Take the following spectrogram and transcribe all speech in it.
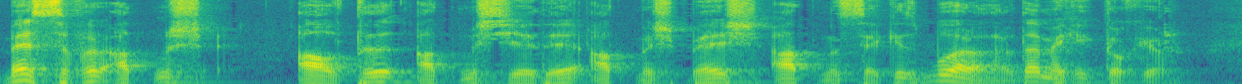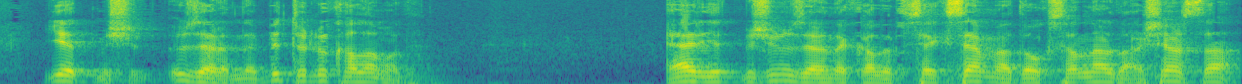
5066 67 65 68 bu aralarda mekik dokuyor. 70'in üzerinde bir türlü kalamadı. Eğer 70'in üzerinde kalıp 80 ve 90'lar da aşarsa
